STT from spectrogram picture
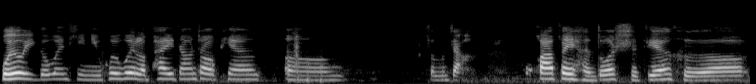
我有一个问题，你会为了拍一张照片，嗯，怎么讲，花费很多时间和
